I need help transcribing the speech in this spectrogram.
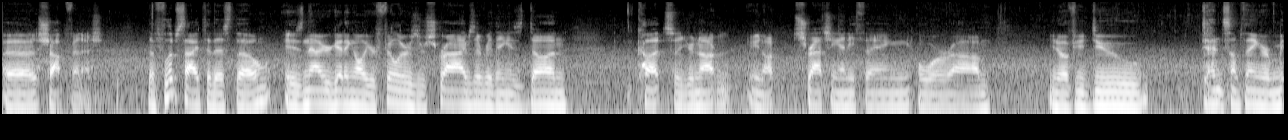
a shop finish. The flip side to this, though, is now you're getting all your fillers, your scribes, everything is done, cut, so you're not you're not scratching anything, or um, you know if you do dent something or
